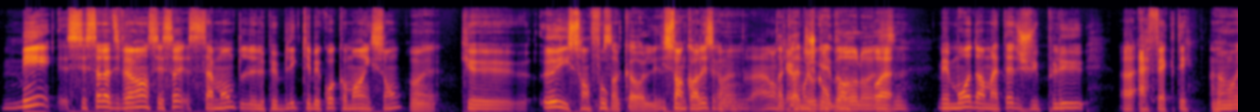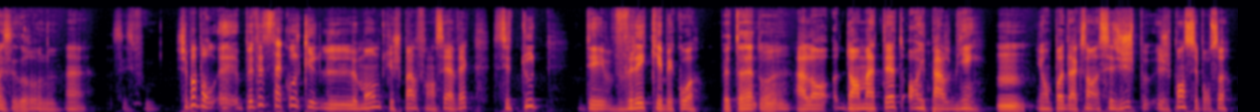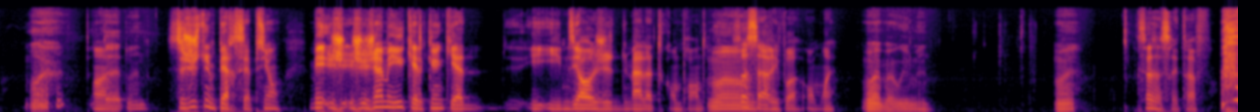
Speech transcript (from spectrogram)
Mais c'est ça la différence. C'est ça, ça montre le, le public québécois comment ils sont, Ouais. Que eux, ils s'en Ils foutent. sont encore Ils sont encore là, c'est comme. Ouais. Ah, ok, Tant que la moi, je comprends. drôle, ouais, Ouais. Mais moi, dans ma tête, je suis plus euh, affecté. Ah ouais, c'est drôle. hein. Ouais. C'est fou. Je sais pas pour. euh, Peut-être c'est à cause que le monde que je parle français avec, c'est tous des vrais Québécois. Peut-être, ouais. Alors, dans ma tête, oh, ils parlent bien. Mm. Ils n'ont pas d'accent. C'est juste, je pense que c'est pour ça. Ouais. Ouais. Peut-être, man. C'est juste une perception. Mais j'ai jamais eu quelqu'un qui a. Il, il me dit, oh, j'ai du mal à te comprendre. Ouais, Ça, ouais. ça arrive pas, au moins. Ouais, bah oui, man. Ouais. Ça, ça serait tough. Ça-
